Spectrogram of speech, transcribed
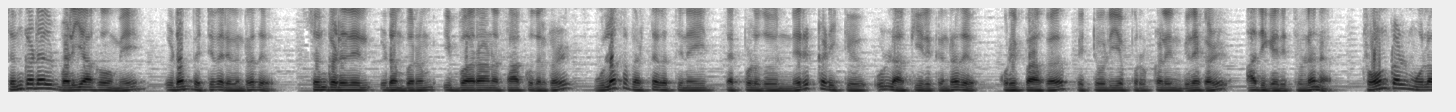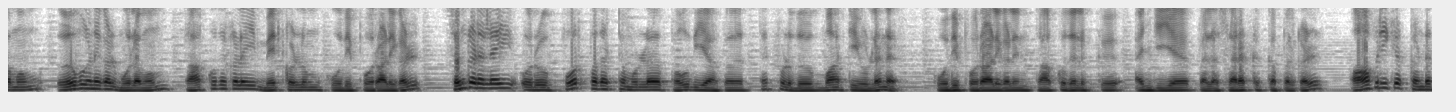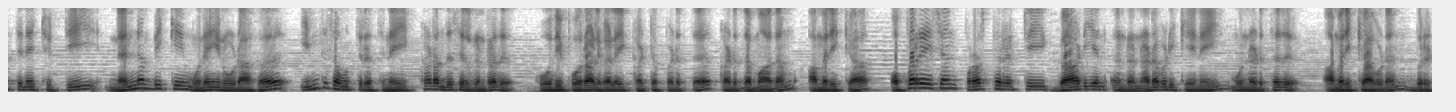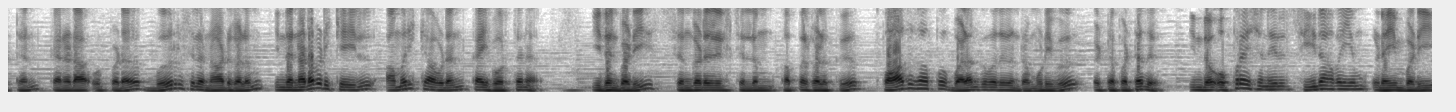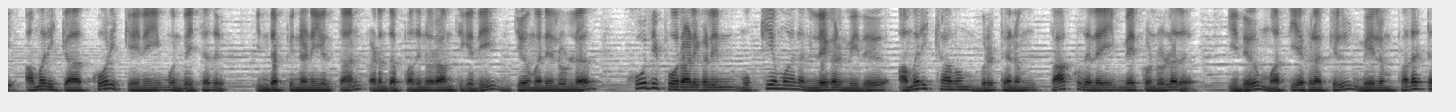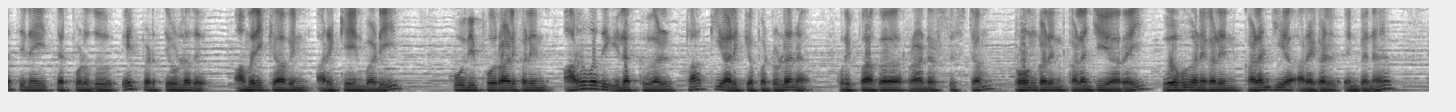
செங்கடல் வழியாகவுமே இடம்பெற்று வருகின்றது. செங்கடலில் இடம்பெறும் இவ்வாறான தாக்குதல்கள் உலக வர்த்தகத்தினை தற்பொழுது நெருக்கடிக்கு உள்ளாக்கி இருக்கின்றது குறிப்பாக பெட்ரோலிய பொருட்களின் விலைகள் அதிகரித்துள்ளன. ட்ரோன்கள் மூலமும் ஏவுகணைகள் மூலமும் தாக்குதல்களை மேற்கொள்ளும் ஹூதி போராளிகள் செங்கடலை ஒரு போர்ப்பதட்டமுள்ள பகுதியாக தற்பொழுது மாற்றியுள்ளனர். ஹூதி போராளிகளின் தாக்குதலுக்கு அஞ்சிய பல சரக்கு கப்பல்கள் ஆப்பிரிக்க கண்டத்தினை சுற்றி நன்னம்பிக்கை முனையினூடாக இந்து சமுத்திரத்தினை கடந்து செல்கின்றது. ஹூதி போராளிகளை கட்டுப்படுத்த கடந்த மாதம் அமெரிக்கா ஆபரேஷன் ப்ராஸ்பெரிட்டி கார்டியன் என்ற நடவடிக்கையினை முன்னெடுத்தது. அமெரிக்காவுடன் பிரிட்டன் கனடா உட்பட வேறு சில நாடுகளும் இந்த நடவடிக்கையில் அமெரிக்காவுடன் கைகோர்த்தன. இதன்படி செங்கடலில் செல்லும் கப்பல்களுக்கு பாதுகாப்பு வழங்குவது என்ற முடிவு எட்டப்பட்டது. இந்த ஒப்பரேஷனில் சீனாவையும் இணையும்படி அமெரிக்கா கோரிக்கையினை முன்வைத்தது. இந்த பின்னணியில் தான் கடந்த பதினோராம் தேதி ஜெர்மனியில் உள்ள ஹூதி போராளிகளின் முக்கியமான நிலைகள் மீது அமெரிக்காவும் பிரிட்டனும் தாக்குதலை மேற்கொண்டுள்ளது. இது மத்திய கிழக்கில் மேலும் பதட்டத்தினை தற்பொழுது ஏற்படுத்தியுள்ளது. அமெரிக்காவின் அறிக்கையின்படி கூதி போராளிகளின் அறுபது இலக்குகள் தாக்கி அளிக்கப்பட்டுள்ளன குறிப்பாக ராடர் சிஸ்டம் ட்ரோன்களின் களஞ்சிய அறை ஏவுகணைகளின் களஞ்சிய அறைகள் என்பன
